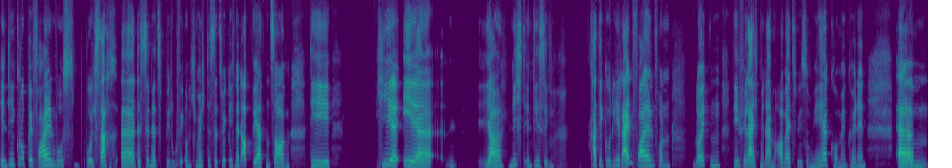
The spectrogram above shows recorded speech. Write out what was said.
in die Gruppe fallen, wo ich sage, äh, das sind jetzt Berufe und ich möchte das jetzt wirklich nicht abwertend sagen, die hier eher, ja, nicht in diese Kategorie reinfallen von Leuten, die vielleicht mit einem Arbeitsvisum hierher kommen können, ähm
